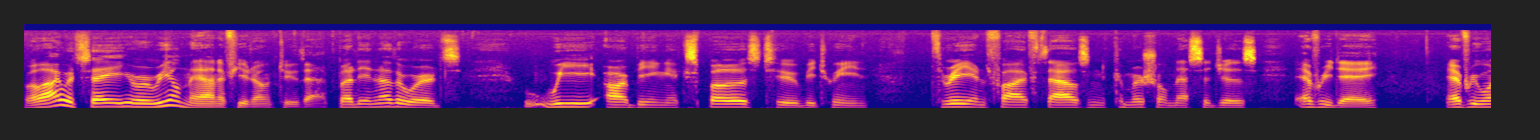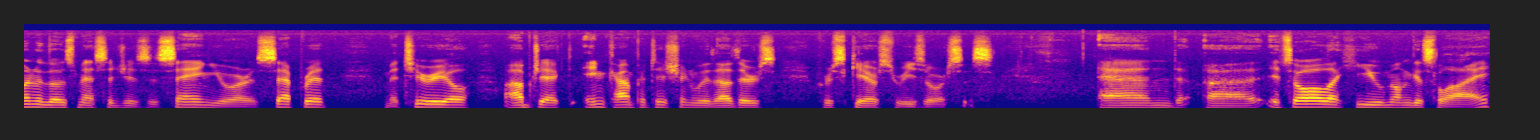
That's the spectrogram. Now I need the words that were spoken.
Well, I would say you're a real man if you don't do that. But in other words, we are being exposed to between three and 5,000 commercial messages every day. Every one of those messages is saying you are a separate material object in competition with others for scarce resources. And uh, it's all a humongous lie.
